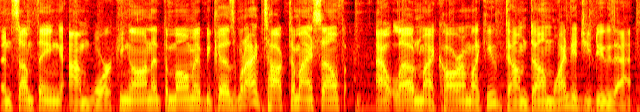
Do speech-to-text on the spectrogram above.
and something I'm working on at the moment because when I talk to myself out loud in my car, I'm like, you dumb dumb, why did you do that?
